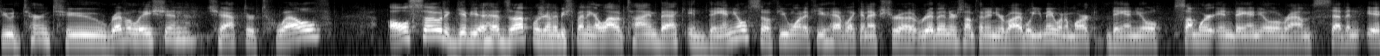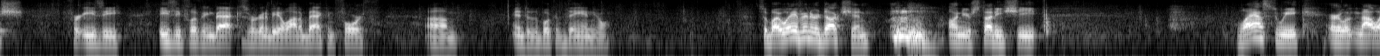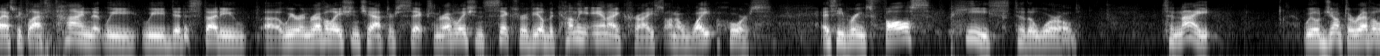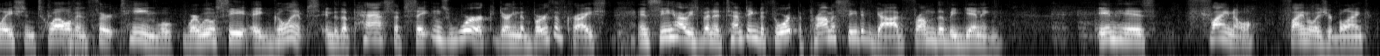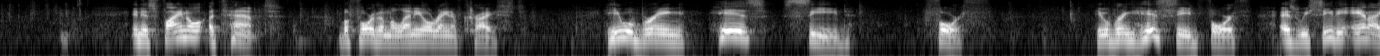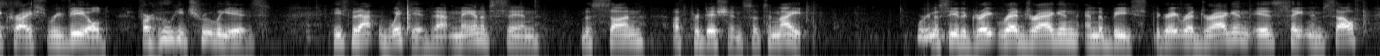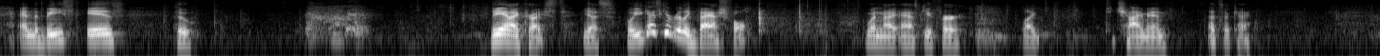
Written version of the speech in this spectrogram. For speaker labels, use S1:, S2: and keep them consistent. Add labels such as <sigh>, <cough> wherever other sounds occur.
S1: If you would turn to Revelation chapter 12. Also, to give you a heads up, we're going to be spending a lot of time back in Daniel. So if you want, if you have like an extra ribbon or something in your Bible, you may want to mark Daniel somewhere in Daniel around seven ish for easy, easy flipping back because we're going to be a lot of back and forth um, into the book of Daniel. So by way of introduction, <clears throat> on your study sheet, last week, or not last week, last time that we, we did a study, uh, we were in Revelation chapter 6. And Revelation 6 revealed the coming Antichrist on a white horse as he brings false peace to the world. Tonight, we'll jump to Revelation 12 and 13, where we'll see a glimpse into the past of Satan's work during the birth of Christ and see how he's been attempting to thwart the promised seed of God from the beginning in his final, final is your blank, in his final attempt before the millennial reign of Christ, he will bring his seed forth. He will bring his seed forth as we see the Antichrist revealed for who he truly is. He's that wicked, that man of sin, the son of perdition. So tonight, we're going to see the great red dragon and the beast. The great red dragon is Satan himself, and the beast is who? The Antichrist, yes. Well, you guys get really bashful when I ask you for, like, to chime in. That's okay.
